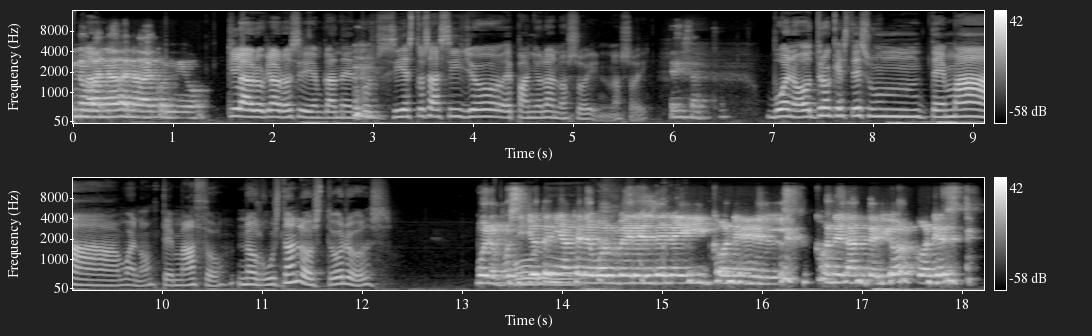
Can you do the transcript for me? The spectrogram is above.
no va nada, nada conmigo. Claro, claro, sí, en plan de, pues si esto es así, yo española no soy, no soy. Exacto. Bueno, otro que este es un tema, bueno, temazo. Nos gustan los toros. Bueno, pues si yo tenía que devolver el DNI con el, con el anterior, con este,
